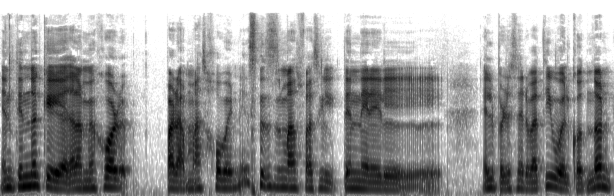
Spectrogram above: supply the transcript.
entiendo que a lo mejor para más jóvenes es más fácil tener el, el preservativo, el condón.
